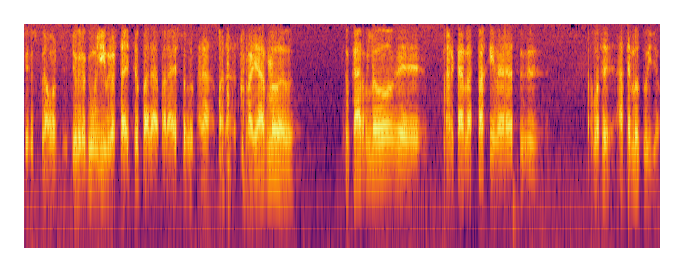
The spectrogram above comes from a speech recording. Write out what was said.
que es- vamos, yo creo que un libro está hecho para, para eso, para, para subrayarlo, tocarlo, eh, marcar las páginas, eh, vamos, eh, hacerlo tuyo.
